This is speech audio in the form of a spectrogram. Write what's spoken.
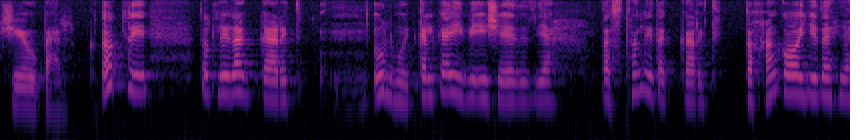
siu pär. Tot li, tot li takkarit ulmuit kal käivi iseedet ja tästähän li takkarit. Tohan koijite ja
